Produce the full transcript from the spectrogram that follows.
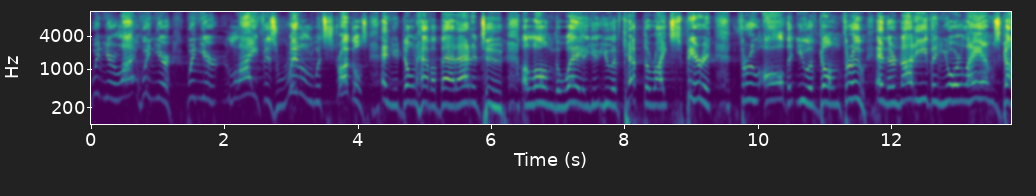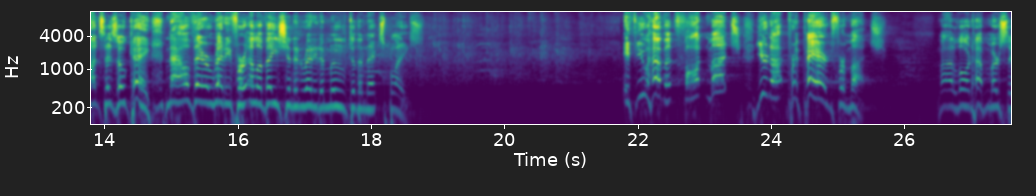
When your life when your when your life is riddled with struggles and you don't have a bad attitude along the way, you, you have kept the right spirit through all that you have gone through, and they're not even your lambs, God says, okay, now they're ready for elevation and ready to move to the next place. If you haven't fought much, you're not prepared for much. My Lord, have mercy.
